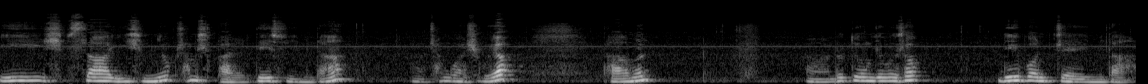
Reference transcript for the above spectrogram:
2, 14, 26, 38 네 수입니다. 어, 참고하시고요. 다음은 어, 로또 용지 분석 네 번째입니다.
